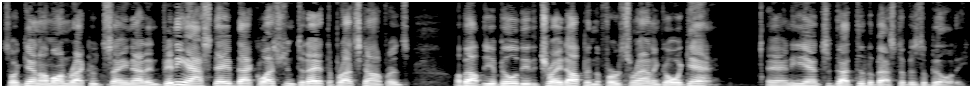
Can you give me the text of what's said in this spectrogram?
So again, I'm on record saying that. And Vinny asked Dave that question today at the press conference about the ability to trade up in the first round and go again. And he answered that to the best of his ability.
